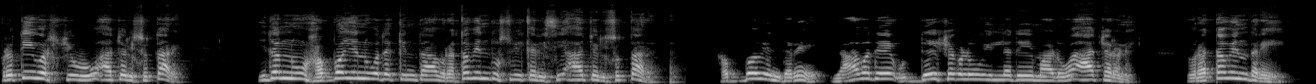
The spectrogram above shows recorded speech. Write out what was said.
ಪ್ರತಿ ವರ್ಷವೂ ಆಚರಿಸುತ್ತಾರೆ. ಇದನ್ನು ಹಬ್ಬ ಎನ್ನುವುದಕ್ಕಿಂತ ವ್ರತವೆಂದು ಸ್ವೀಕರಿಸಿ ಆಚರಿಸುತ್ತಾರೆ. ಹಬ್ಬವೆಂದರೆ ಯಾವುದೇ ಉದ್ದೇಶಗಳು ಇಲ್ಲದೆ ಮಾಡುವ ಆಚರಣೆ. ವ್ರತವೆಂದರೆ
